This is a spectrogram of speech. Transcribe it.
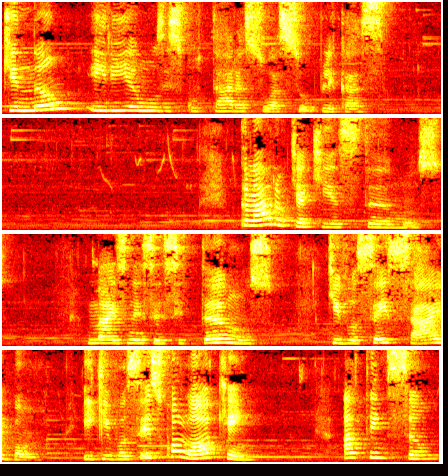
que não iríamos escutar as suas súplicas? Claro que aqui estamos mas necessitamos que vocês saibam e que vocês coloquem atenção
